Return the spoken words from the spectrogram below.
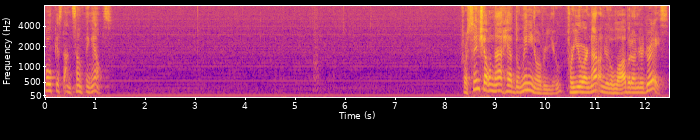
focused on something else. For sin shall not have dominion over you, for you are not under the law, but under grace.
